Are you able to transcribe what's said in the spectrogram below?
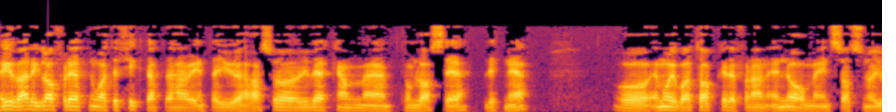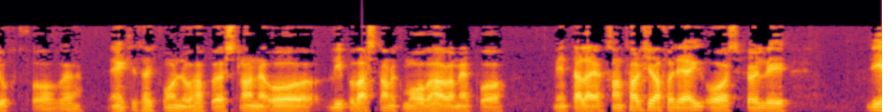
jeg er veldig glad for det at nå at jeg fikk dette her intervjuet her, så vi vet hvem uh, Tom Lasse er, litt mer. Og jeg må jo bare takke deg for den enorme innsatsen du har gjort for uh, egentlig taekwondo her på Østlandet, og vi på Vestlandet kommer over her og er med på vinterleir. Sant? Hadde det ikke vært for deg, og selvfølgelig de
